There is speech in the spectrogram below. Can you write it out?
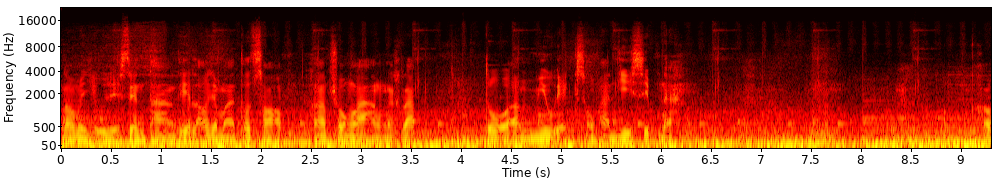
เรามาอยู่ในเส้นทางที่เราจะมาทดสอบครับช่วงล่างนะครับ ตัว m u x 2020 นะเขา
